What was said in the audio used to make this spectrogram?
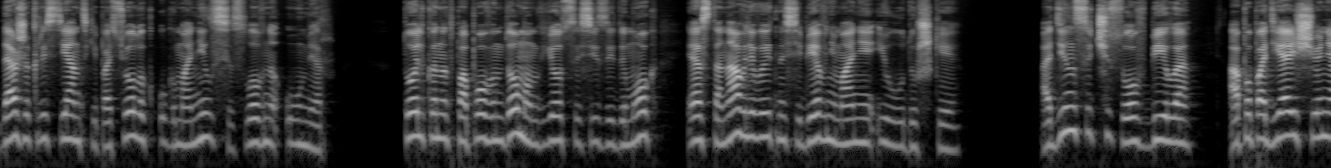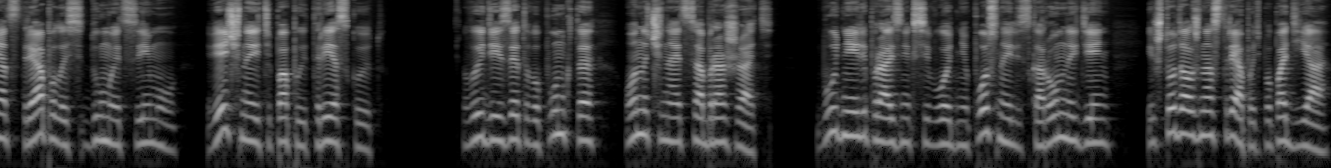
даже крестьянский поселок угомонился, словно умер. Только над поповым домом вьется сизый дымок и останавливает на себе внимание Иудушки. Одиннадцать часов било, а попадья еще не отстряпалась, думается ему. Вечно эти попы трескают. Выйдя из этого пункта, он начинает соображать. Будний или праздник сегодня, постный или скоромный день, и что должна стряпать попадья,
